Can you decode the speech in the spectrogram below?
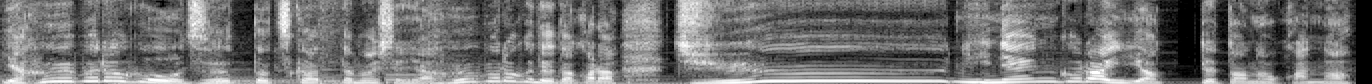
ヤフーブログをずっと使ってましてヤフーブログでだから12年ぐらいやってたのかな。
